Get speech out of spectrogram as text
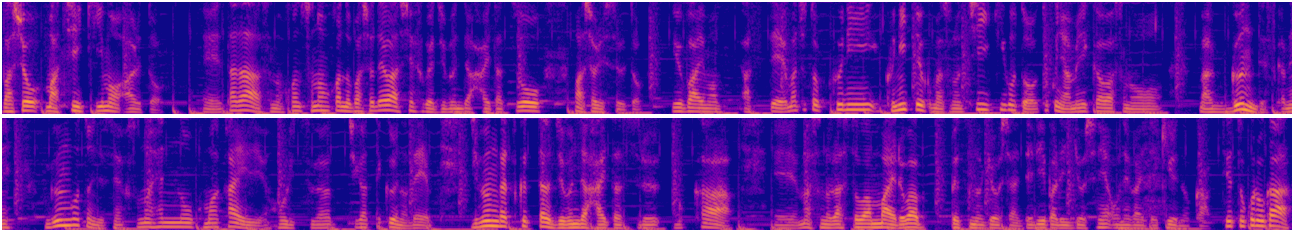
場所、まあ地域もあるとえー、ただその、その他の場所ではシェフが自分で配達を、まあ、処理するという場合もあって、まあ、ちょっと国、国っていうか、まあ、その地域ごと、特にアメリカはその、まあ、軍ですかね。軍ごとにですね、その辺の細かい法律が違ってくるので、自分が作ったら自分で配達するのか、えー、まあ、そのラストワンマイルは別の業者、デリバリー業者にお願いできるのかっていうところが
